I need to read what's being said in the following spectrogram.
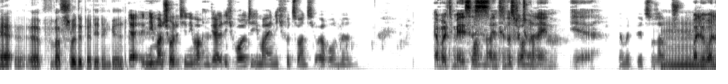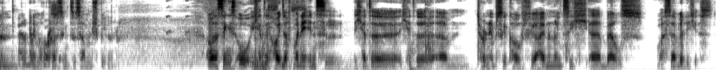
Hä, äh, für was schuldet er dir denn Geld? Ja, niemand schuldet hier niemandem Geld. Ich wollte ihm eigentlich für 20 Euro nennen, Er wollte mir dieses Online, Nintendo Switch Switch Online. Online, yeah, damit wir zusammen Mm. spielen. weil wir wollen Animal Animal, Crossing. Zusammenspielen. Aber das Ding ist, oh, ich hatte heute auf meine Insel, ich hatte, ich hatte ähm, Turnips gekauft für 91 äh, Bells, was sehr billig ist.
